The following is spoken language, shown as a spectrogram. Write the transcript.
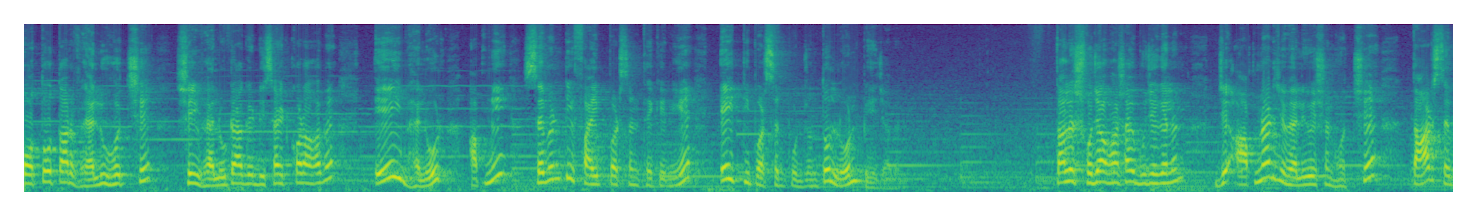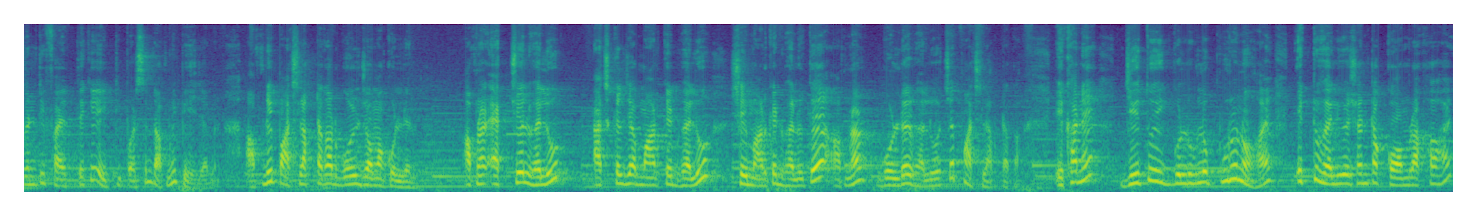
কত তার ভ্যালু হচ্ছে সেই ভ্যালুটা আগে ডিসাইড করা হবে। এই ভ্যালুর আপনি সেভেন্টি ফাইভ পার্সেন্ট থেকে নিয়ে এইট্টি পার্সেন্ট পর্যন্ত লোন পেয়ে যাবেন। তাহলে সোজা ভাষায় বুঝে গেলেন যে আপনার যে ভ্যালুয়েশন হচ্ছে, তার সেভেন্টি ফাইভ থেকে এইট্টি পার্সেন্ট আপনি পেয়ে যাবেন। আপনি পাঁচ লাখ টাকার গোল্ড জমা করলেন। আপনার অ্যাকচুয়াল ভ্যালু আজকাল যা মার্কেট ভ্যালু সেই মার্কেট ভ্যালুতে আপনার গোল্ডের ভ্যালু হচ্ছে পাঁচ লাখ টাকা। এখানে যেহেতু এই গোল্ডগুলো পুরনো হয়, একটু ভ্যালুয়েশনটা কম রাখা হয়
